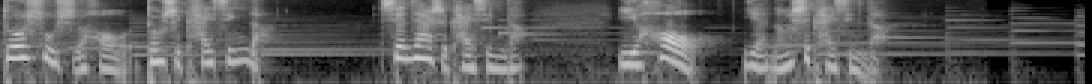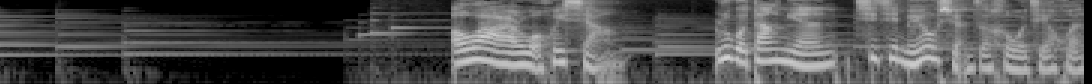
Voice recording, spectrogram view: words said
多数时候都是开心的，现在是开心的，以后也能是开心的。偶尔我会想，如果当年七七没有选择和我结婚，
